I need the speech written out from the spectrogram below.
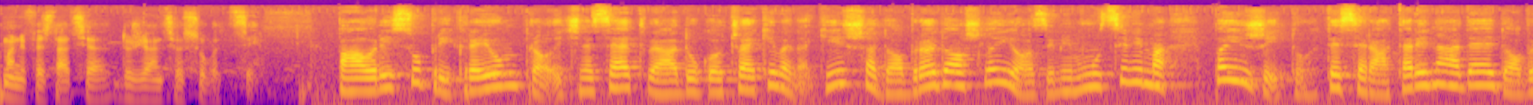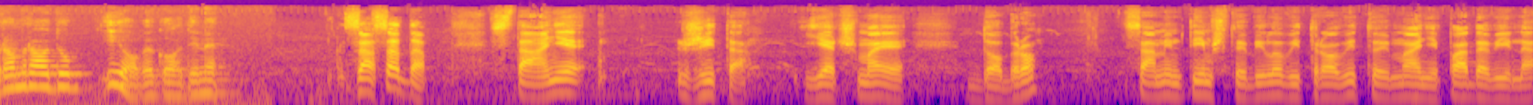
manifestacija dužjance u Subotici. Paori su pri kraju prolične setve, a dugo očekivana kiša dobro je došla i ozimim usivima, pa i žitu, te se ratari nadaje dobrom rodu i ove godine. Za sada stanje žita ječma je dobro, samim tim što je bilo vitrovito i manje padavina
